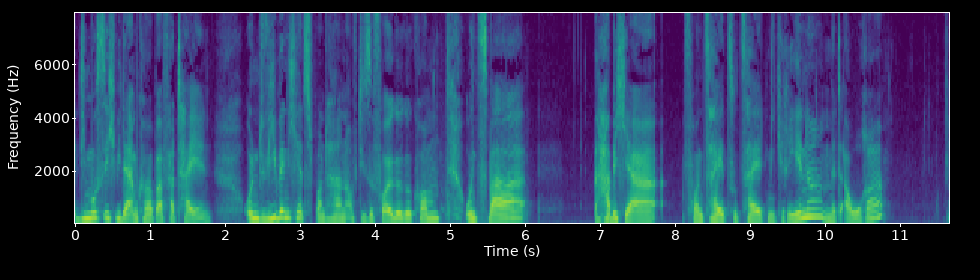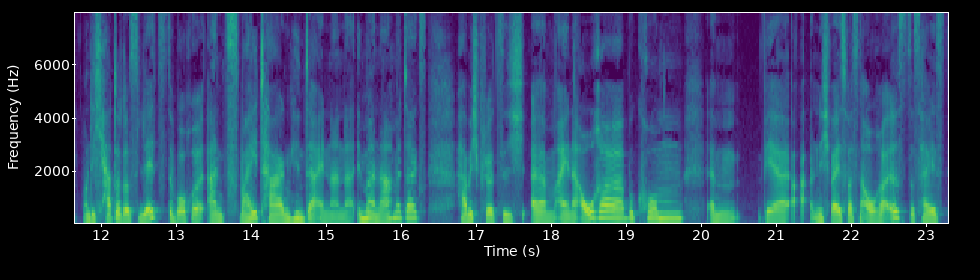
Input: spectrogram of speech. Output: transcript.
die muss sich wieder im Körper verteilen. Und wie bin ich jetzt spontan auf diese Folge gekommen? Und zwar habe ich ja von Zeit zu Zeit Migräne mit Aura. Und ich hatte das letzte Woche an zwei Tagen hintereinander. Immer nachmittags habe ich plötzlich ähm, eine Aura bekommen. Ähm, wer nicht weiß, was eine Aura ist, das heißt,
